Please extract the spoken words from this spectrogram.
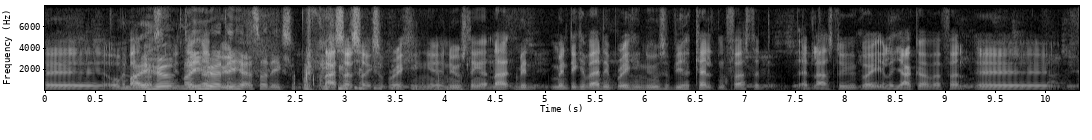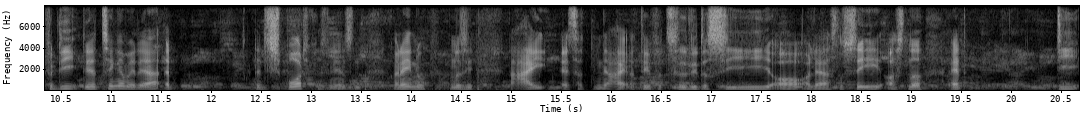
Øh, Men når I, hører, når I hører det her, så er det ikke så breaking. Nej, så er det så ikke så breaking uh, news længere. Nej, men, men det kan være, det er breaking news, og vi har kaldt den først, at, at Lars Lykke går af, eller jeg gør i hvert fald. Øh, fordi det, jeg tænker med, det er, at da de spurgte Christian Jensen, går han af nu? Han sige, nej, altså nej, og det er for tidligt at sige, og, og lad os nu se, og sådan noget, at de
